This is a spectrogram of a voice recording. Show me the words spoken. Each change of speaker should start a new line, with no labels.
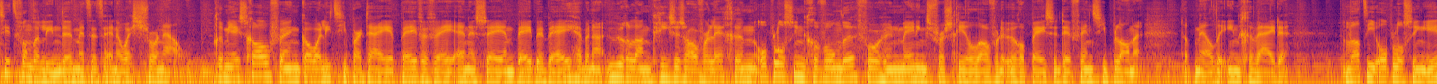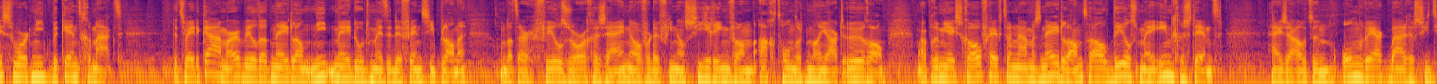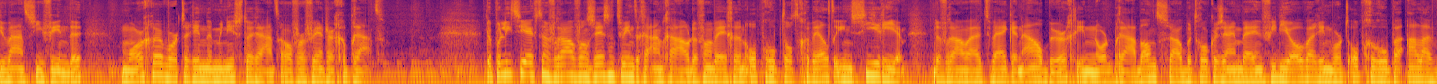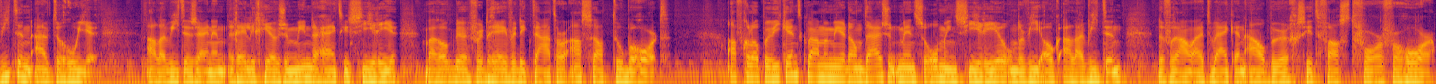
Zit van der Linde met het NOS-journaal. Premier Schoof en coalitiepartijen PVV, NSC en BBB... hebben na urenlang crisisoverleg een oplossing gevonden... voor hun meningsverschil over de Europese defensieplannen. Dat melden ingewijden. Wat die oplossing is, wordt niet bekendgemaakt. De Tweede Kamer wil dat Nederland niet meedoet met de defensieplannen... omdat er veel zorgen zijn over de financiering van 800 miljard euro. Maar premier Schoof heeft er namens Nederland al deels mee ingestemd. Hij zou het een onwerkbare situatie vinden. Morgen wordt er in de ministerraad over verder gepraat. De politie heeft een vrouw van 26 aangehouden vanwege een oproep tot geweld in Syrië. De vrouw uit Wijk en Aalburg in Noord-Brabant zou betrokken zijn bij een video waarin wordt opgeroepen Alawieten uit te roeien. Alawieten zijn een religieuze minderheid in Syrië, waar ook de verdreven dictator Assad toe behoort. Afgelopen weekend kwamen meer dan duizend mensen om in Syrië, onder wie ook Alawieten. De vrouw uit Wijk en Aalburg zit vast voor verhoor.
